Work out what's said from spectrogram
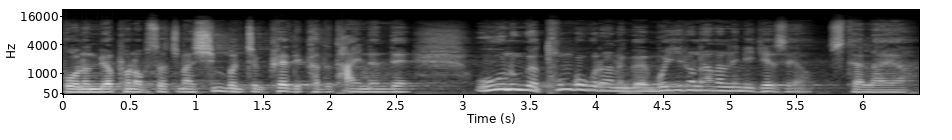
돈은 몇 푼 없었지만 신분증, credit card 다 있는데 우는 거 통곡을 하는 거예요. 뭐 이런 하나님이 계세요. 스텔라야.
